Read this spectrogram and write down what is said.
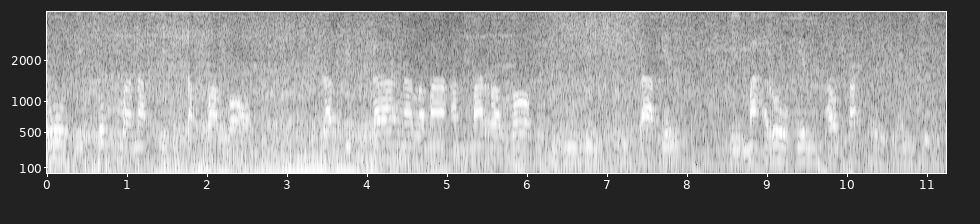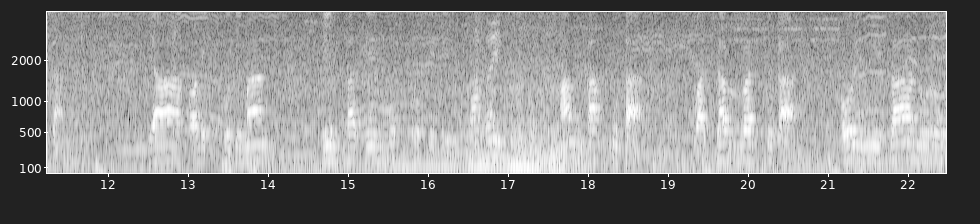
Usikum wa nafsi bitaqwallah. Sabdi juga ngalama ammarallahu bihi min insakin bima'rufin au tasrifin bi ihsan. Ya Khalik Butiman bin Haji Muhtrusidi Baik, Angkat tuka Wasarras tuka Hurin Nisa Nurul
